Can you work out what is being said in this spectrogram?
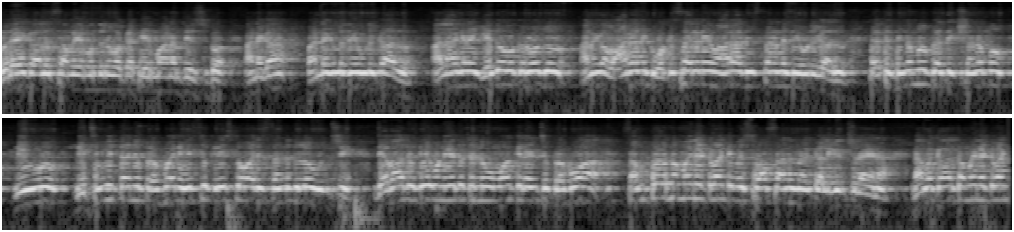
ఉదయకాల సమయం ముందు నువ్వు ఒక తీర్మానం తీసుకో. అనగా పండగల దేవుడు కాదు. అలాగనే ఏదో ఒక రోజు అనగా వారానికి ఒకసారి నేను ఆరాధిస్తానన్న దేవుడు కాదు. ప్రతి దినము ప్రతి క్షణము నీవు నీ జీవితాన్ని ప్రభు అయిన యేసుక్రీస్తు వారి సన్నిధిలో ఉంచి దేవాది దేవుని ఎదుట నువ్వు మోకరించి ప్రభువ సంపూర్ణమైనటువంటి విశ్వాసాన్ని నాకు కలిగించిన ఆయన నమ్మకార్థమైనటువంటి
